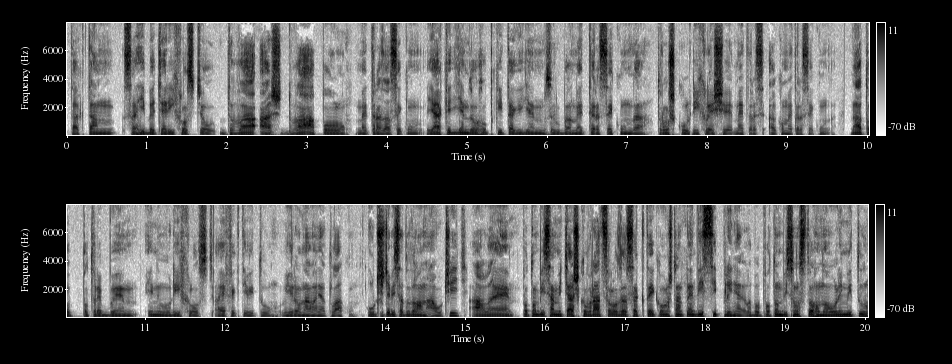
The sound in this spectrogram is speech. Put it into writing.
tak tam sa hýbete rýchlosťou 2 až 2,5 metra za sekundu. Ja keď idem do hĺbky, tak idem zhruba meter sekunda, trošku rýchlejšie meter, ako meter sekunda. Na to potrebujem inú rýchlosť a efektivitu vyrovnávania tlaku. Určite by sa to dalo naučiť, ale potom by sa mi ťažko vracalo zasa k tej konštantnej disciplíne, lebo potom by som z toho no limitu,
